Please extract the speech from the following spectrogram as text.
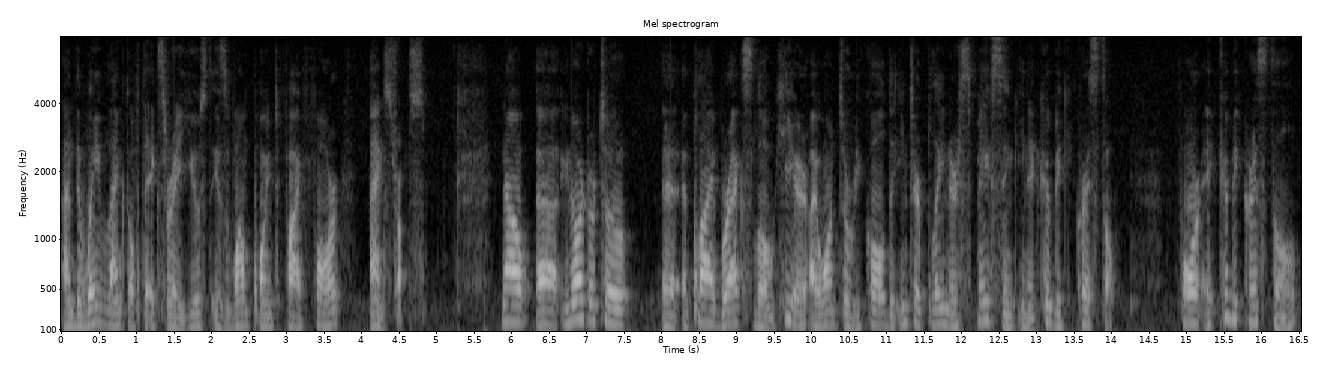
and the wavelength of the X-ray used is 1.54 angstroms. Now, uh, in order to uh, apply Bragg's law here, I want to recall the interplanar spacing in a cubic crystal. For a cubic crystal,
